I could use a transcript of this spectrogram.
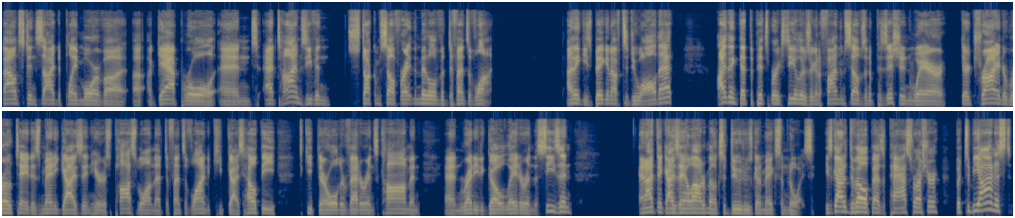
bounced inside to play more of a, a, a gap role, and at times even stuck himself right in the middle of a defensive line. I think he's big enough to do all that. I think that the Pittsburgh Steelers are going to find themselves in a position where they're trying to rotate as many guys in here as possible on that defensive line to keep guys healthy, to keep their older veterans calm and and ready to go later in the season. And I think Isaiahh Loudermilk's a dude who's going to make some noise. He's got to develop as a pass rusher. But to be honest,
